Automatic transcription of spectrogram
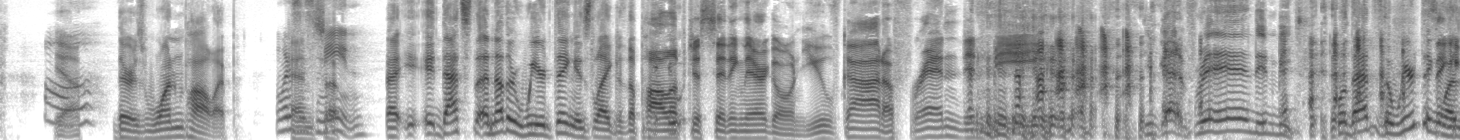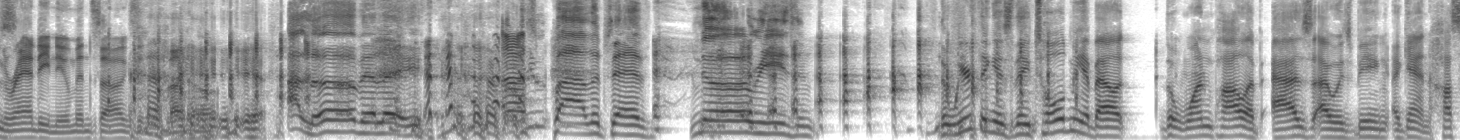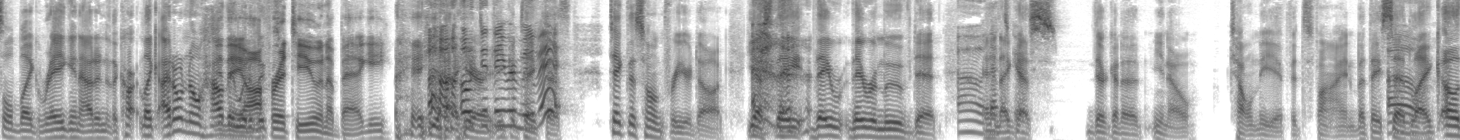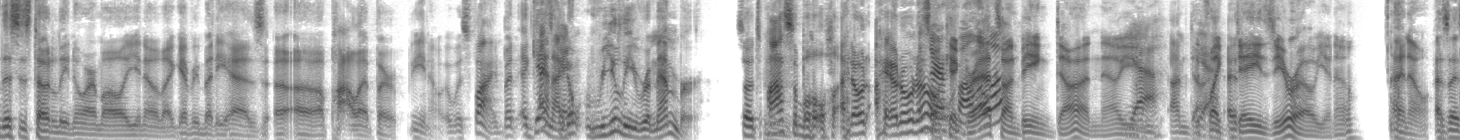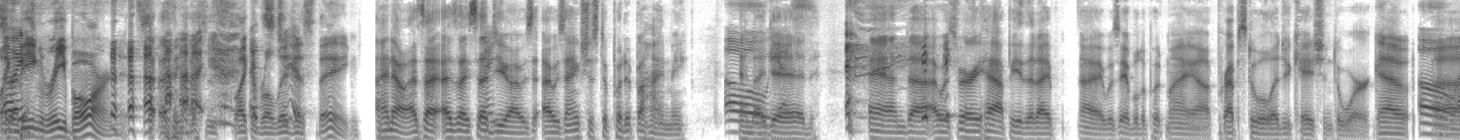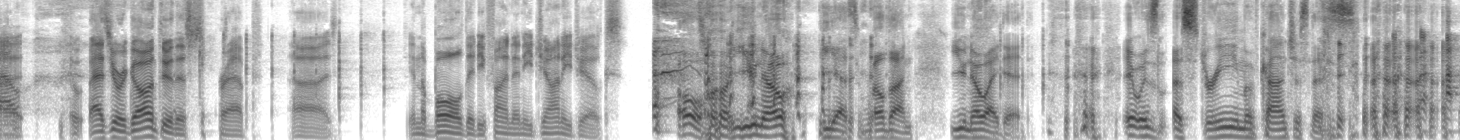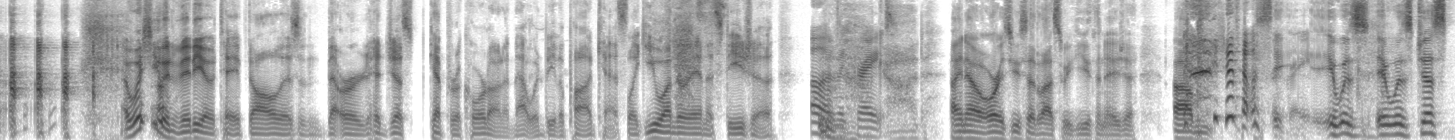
Yeah. There's one polyp. What does And this so- mean? Uh, it, it- that's the, another weird thing is like the polyp just sitting there going, "You've got a friend in me," You've got a friend in me. Well, that's the weird thing singing was Randy Newman songs in your butthole? yeah. I love LA. Us polyps have no reason. the weird thing is they told me about the one polyp as I was being again hustled like Reagan out into the car. Like I don't know how Did they, they, would offer it to you in a baggie? yeah, Oh, here, did they you can take remove it? This. Take this home for your dog. Yes, they they they removed it, Oh, and I good. guess they're gonna you know tell me if it's fine. But they said Oh. like, oh, this is totally normal. You know, like everybody has a, a, a polyp, or you know, it was fine. But again, I don't really remember. So it's possible. I don't. I don't know. Is Congrats follow-up? on being done. Now you, Yeah. I'm done. it's like day zero. You know, I know. As I like Oh, said, being reborn. It's, I mean, this is like a That's true. religious thing. I know. As I as I said I- to you, I was I was anxious to put it behind me, Oh, and I yes. did. and uh, I was very happy that I I was able to put my uh, prep stool education to work. Now, Oh, uh, as you were going through this prep, uh, in the bowl, did you find any Johnny jokes? Oh, you know, yes, well done. You know, I did. it was a stream of consciousness. I wish you had videotaped all this and that, or had just kept record on it. That would be the podcast, like you under anesthesia. Oh, that'd be great. God, I know. Or as you said last week, euthanasia. Um, that was so great. it was it was just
